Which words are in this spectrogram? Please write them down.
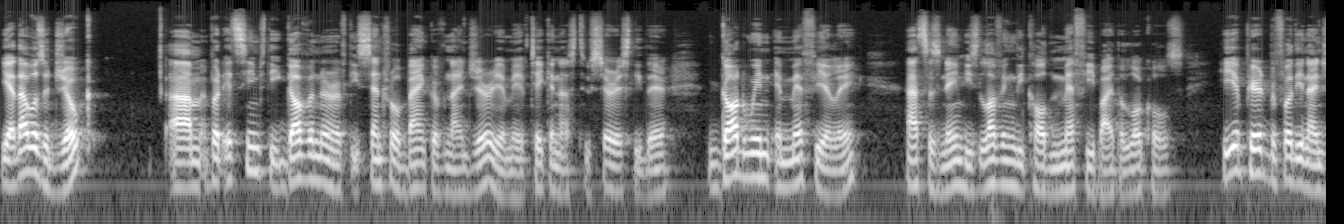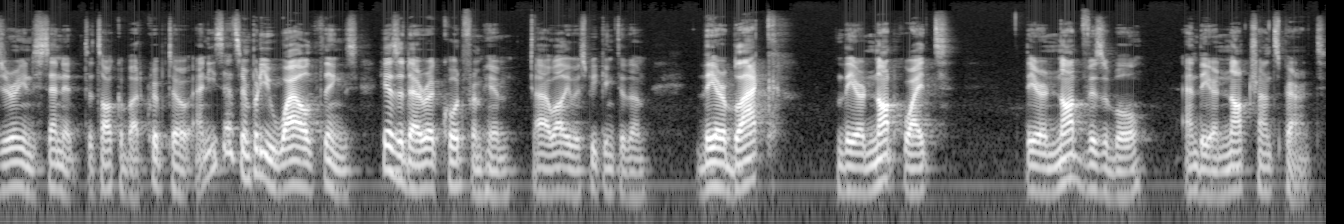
Yeah, that was a joke. Um, but it seems the governor of the Central Bank of Nigeria may have taken us too seriously there. Godwin Emefiele, that's his name. He's lovingly called Mefi by the locals. He appeared before the Nigerian Senate to talk about crypto, and he said some pretty wild things. Here's a direct quote from him uh, while he was speaking to them They are black, they are not white, they are not visible, and they are not transparent.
